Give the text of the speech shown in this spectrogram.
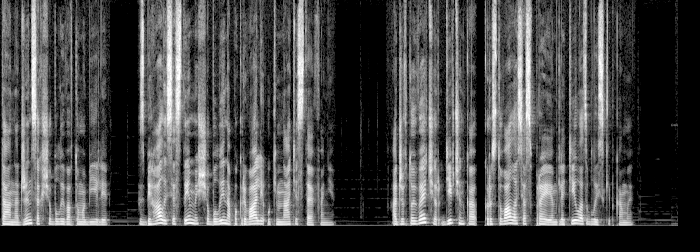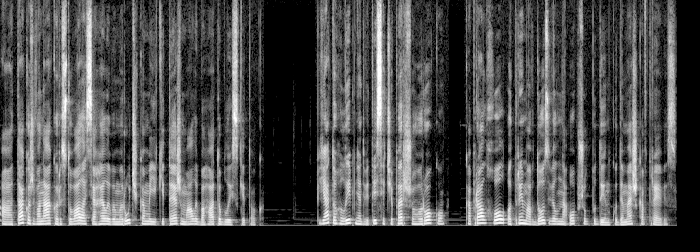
та на джинсах, що були в автомобілі, збігалися з тими, що були на покривалі у кімнаті Стефані. Адже в той вечір дівчинка користувалася спреєм для тіла з блискітками, а також вона користувалася гелевими ручками, які теж мали багато блискіток. 5 липня 2001 року Капрал Холл отримав дозвіл на обшук будинку, де мешкав Тревіс.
